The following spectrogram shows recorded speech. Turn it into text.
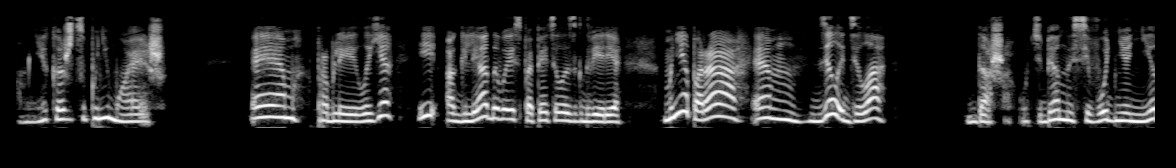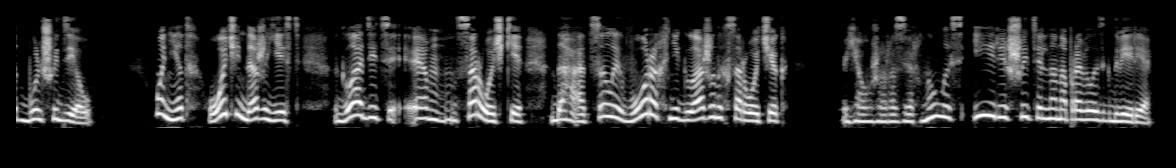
«А мне кажется, понимаешь». «Эм», — проблеяла я и, оглядываясь, попятилась к двери. «Мне пора, эм, делать дела». «Даша, у тебя на сегодня нет больше дел». «О нет, очень даже есть. Гладить, эм, сорочки. Да, целый ворох неглаженных сорочек». Я уже развернулась и решительно направилась к двери.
